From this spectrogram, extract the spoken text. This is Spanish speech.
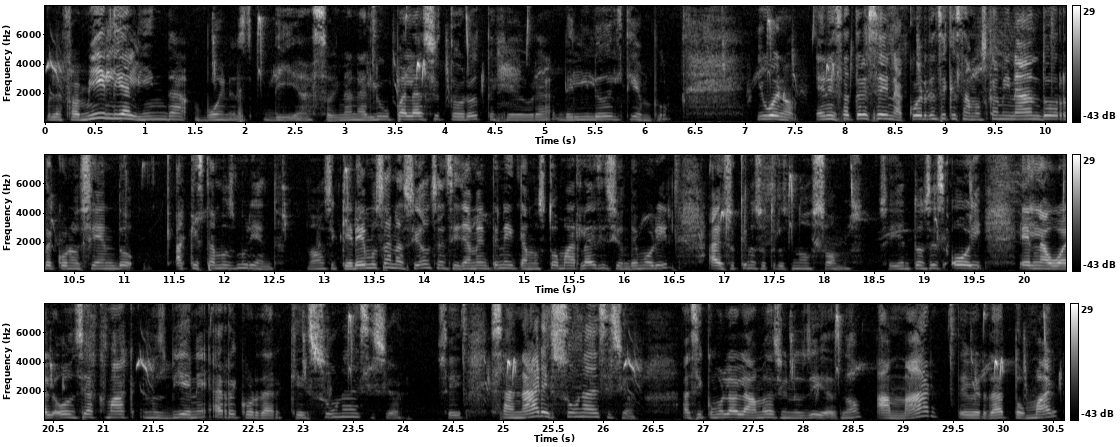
Hola familia linda, buenos días. Soy Nanalu Palacio Toro, tejedora del hilo del tiempo. Y bueno, en esta trecena, acuérdense que estamos caminando, reconociendo a qué estamos muriendo. ¿no? Si queremos sanación, sencillamente necesitamos tomar la decisión de morir a eso que nosotros no somos. ¿sí? Entonces hoy el Nahual 11 Akmak nos viene a recordar que es una decisión. ¿sí? Sanar es una decisión así como lo hablábamos hace unos días, ¿no? Amar, de verdad, tomar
